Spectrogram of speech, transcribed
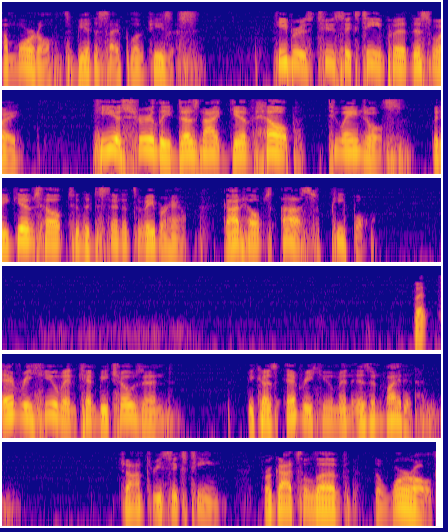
a mortal to be a disciple of Jesus. Hebrews 2:16 put it this way: He assuredly does not give help to angels, but he gives help to the descendants of Abraham. God helps us, people. But every human can be chosen because every human is invited. John 3:16 For God so loved the world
